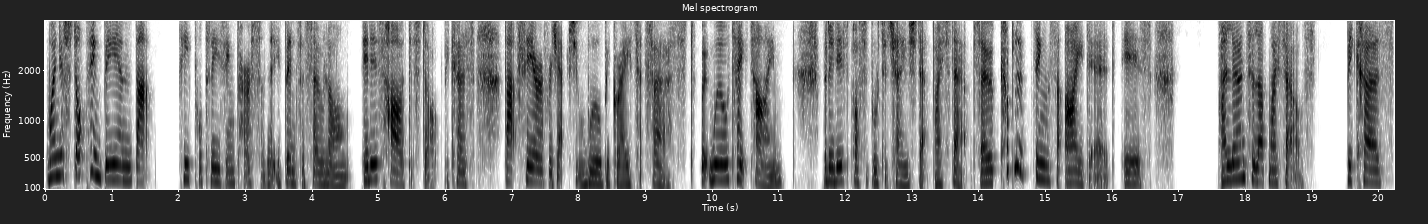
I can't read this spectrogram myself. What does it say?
When you're stopping being that people pleasing person that you've been for so long, it is hard to stop because that fear of rejection will be great at first. It will take time, but it is possible to change step by step. So, a couple of things that I did is I learned to love myself because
